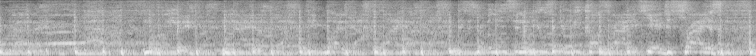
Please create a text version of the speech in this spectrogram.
yeah, just try us.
